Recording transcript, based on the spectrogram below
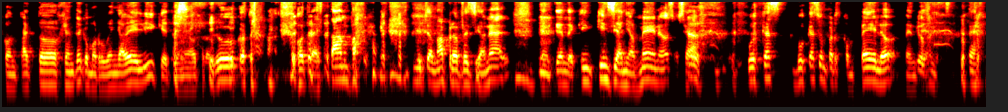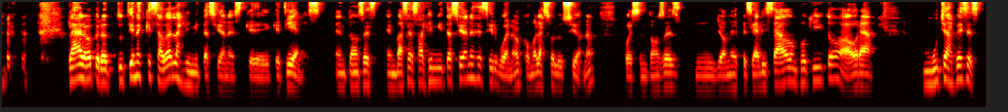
contacto gente como Rubén Gabelli, que tiene otro look, otra, otra estampa, mucho más profesional, ¿me entiendes? 15 años menos, o sea, buscas, buscas un perro con pelo, ¿me entiendes? claro, pero tú tienes que saber las limitaciones que, que tienes. Entonces, en base a esas limitaciones, decir, bueno, ¿cómo las soluciono? Pues entonces mm, yo me he especializado un poquito, ahora muchas veces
